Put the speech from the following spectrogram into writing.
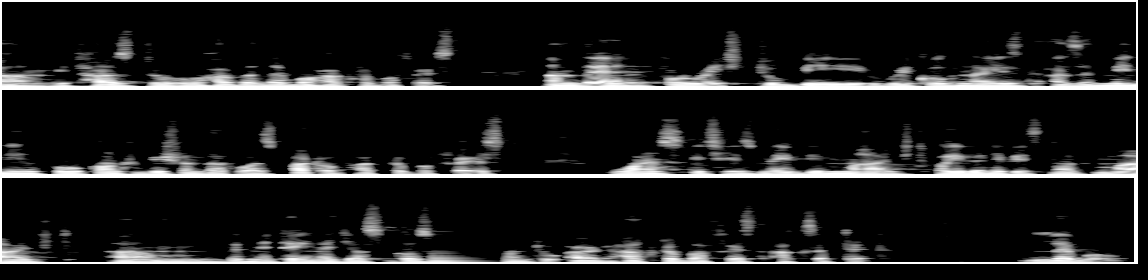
um, it has to have a label Hacktoberfest. And then for it to be recognized as a meaningful contribution that was part of Hacktoberfest, once it is maybe merged, or even if it's not merged, um, the maintainer just goes on to add Hacktoberfest accepted label.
